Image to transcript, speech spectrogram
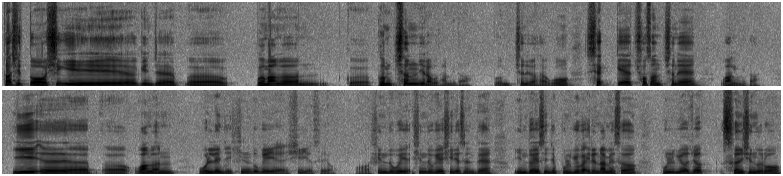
다시 또 시기 이제 어, 범왕은 그 범천이라고 합니다. 범천이라고 하고 색계 초선천의 왕입니다. 이 에, 어, 왕은 원래 이제 힌두교의 신이었어요. 어, 힌두교의 힌두교의 신이었는데 인도에서 이제 불교가 일어나면서 불교적 선신으로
